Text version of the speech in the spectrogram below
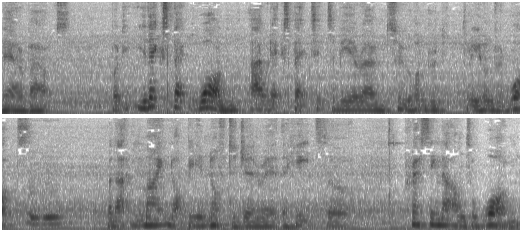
thereabouts. But you'd expect one, I would expect it to be around 200, 300 watts hmm but that might not be enough to generate the heat. So pressing that onto one,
